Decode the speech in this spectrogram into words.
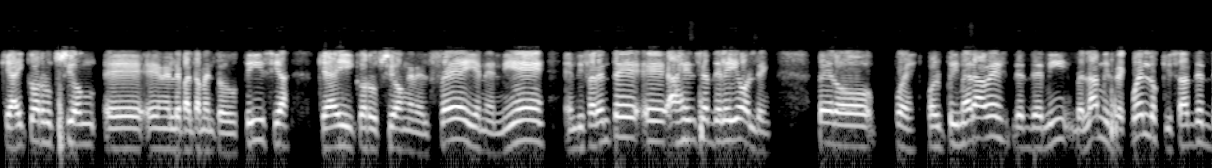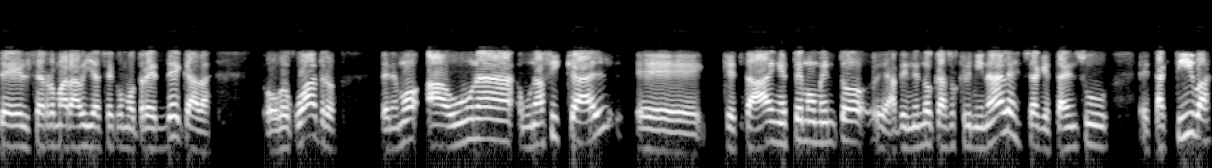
que hay corrupción eh, en el Departamento de Justicia, que hay corrupción en el FEI, en el NIE, en diferentes eh, agencias de ley y orden. Pero, pues, por primera vez desde mí, ¿verdad? Mis recuerdos, quizás desde el Cerro Maravilla hace como tres décadas o cuatro, tenemos a una, una fiscal eh, que está en este momento eh, atendiendo casos criminales, o sea, que está en su, está activa,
